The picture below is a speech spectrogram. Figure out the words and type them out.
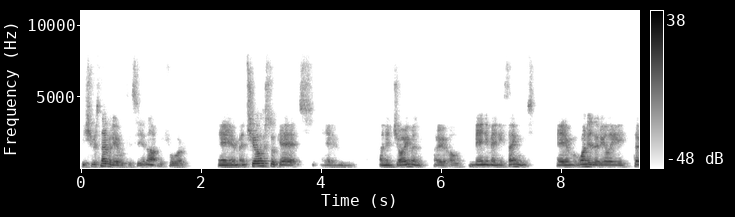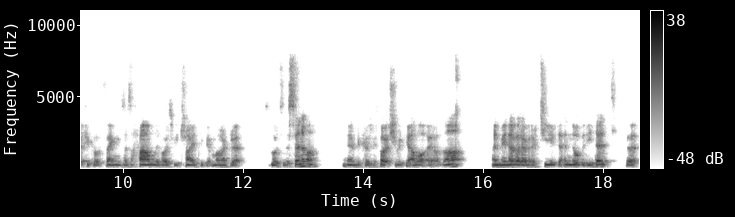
But She was never able to say that before, um, and she also gets. Um, an enjoyment out of many, many things. Um, one of the really difficult things as a family was we tried to get Margaret to go to the cinema um, because we thought she would get a lot out of that. and we never ever achieved it, and nobody did. But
